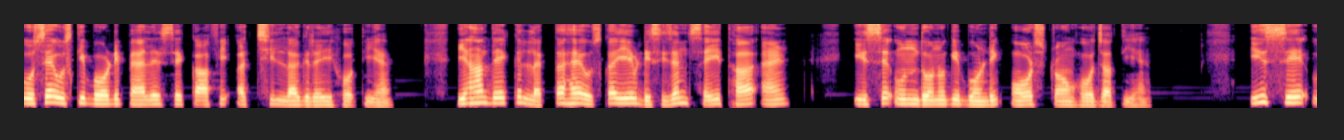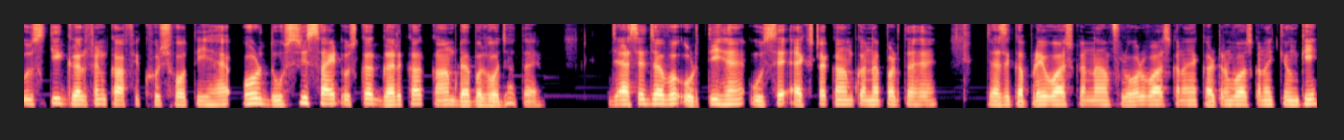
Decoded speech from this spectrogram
उसे उसकी बॉडी पहले से काफ़ी अच्छी लग रही होती है। यहाँ देखकर लगता है उसका ये डिसीज़न सही था एंड इससे उन दोनों की बॉन्डिंग और स्ट्रॉन्ग हो जाती है। इससे उसकी गर्लफ्रेंड काफ़ी खुश होती है और दूसरी साइड उसका घर का काम डबल हो जाता है। जैसे जब वो उड़ती है, उससे एक्स्ट्रा काम करना पड़ता है। जैसे कपड़े वॉश करना, फ्लोर वॉश करना या कर्टन वॉश करना, क्योंकि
